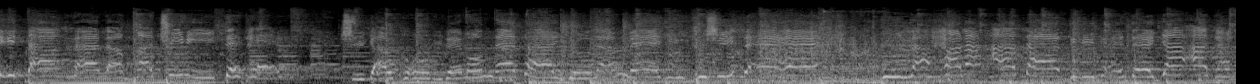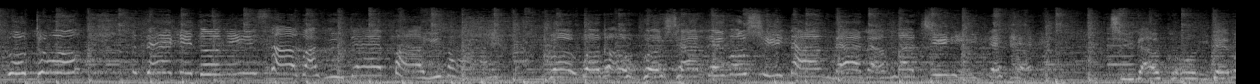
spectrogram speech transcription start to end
したなら街に出て違う子にでもなったようなメイクして裏腹あたりで出会ったこと適当に騒ぐでバイバイ。ウォーウォーウォーおしゃれをしたなら街に出て違う子にでも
